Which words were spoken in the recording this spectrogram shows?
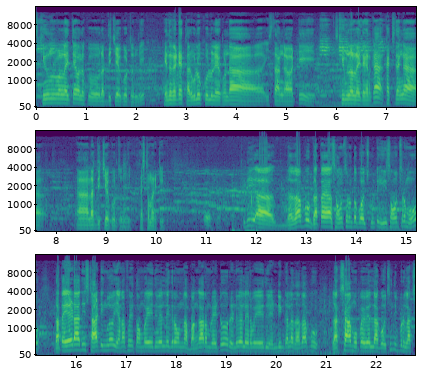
స్కీముల వల్ల అయితే వాళ్ళకు లబ్ధి చేకూరుతుంది. ఎందుకంటే తరుగులు కూలు లేకుండా ఇస్తాం కాబట్టి స్కీములలో అయితే కనుక ఖచ్చితంగా లబ్ధి చేకూరుతుంది కస్టమర్కి. ఇది ఆ, దాదాపు గత సంవత్సరంతో పోల్చుకుంటే ఈ సంవత్సరము గత ఏడాది స్టార్టింగ్లో ఎనభై తొంభై ఐదు వేల దగ్గర ఉన్న బంగారం రేటు రెండు వేల ఇరవై ఐదు ఎండింగ్ కల్లా దాదాపు లక్ష ముప్పై వేల దాకా వచ్చింది. ఇప్పుడు లక్ష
